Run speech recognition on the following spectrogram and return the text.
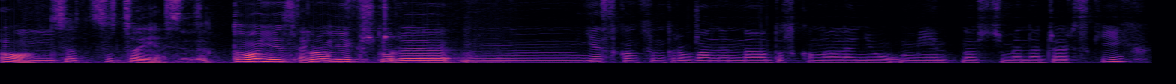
O, I co, co, co jest? To jest tak projekt, który mm, jest skoncentrowany na doskonaleniu umiejętności menedżerskich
